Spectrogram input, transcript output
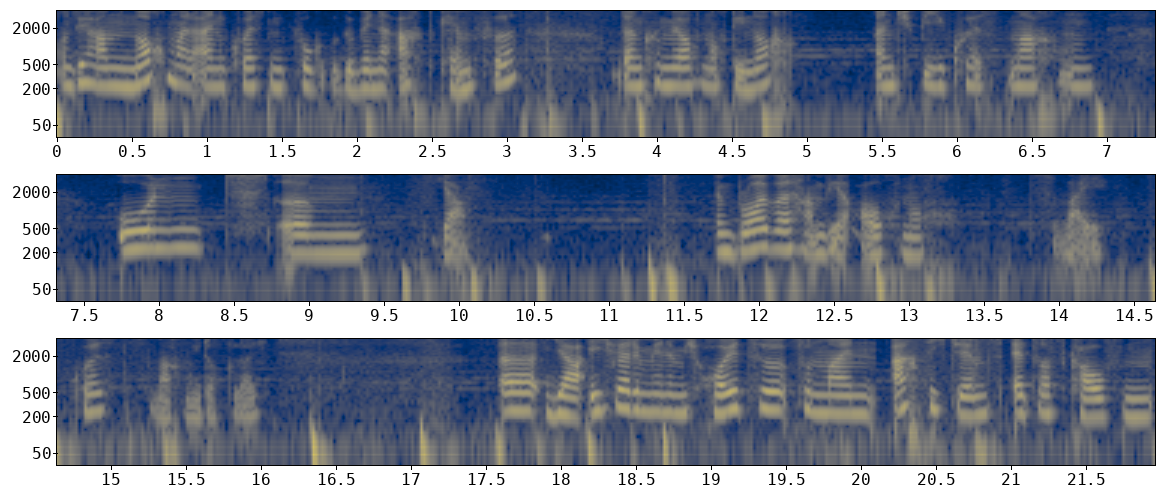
Und wir haben nochmal eine Quest mit Poco, gewinne 8 Kämpfe. Und dann können wir auch noch die noch ein Spielquest machen. Und ähm, ja. Im Brawl Ball haben wir auch noch zwei Quests. Machen wir doch gleich. Äh, ja, ich werde mir nämlich heute von meinen 80 Gems etwas kaufen,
